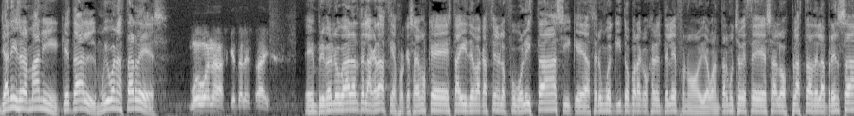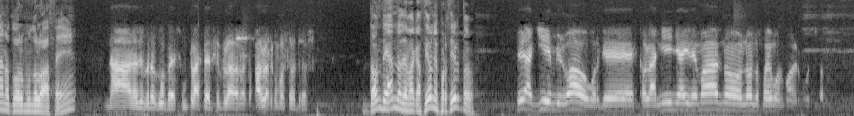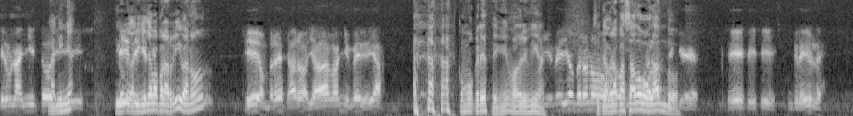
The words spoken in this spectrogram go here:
Yanis Ramani, ¿qué tal? Muy buenas tardes. Muy buenas, ¿qué tal estáis? En primer lugar, darte las gracias, porque sabemos que estáis de vacaciones los futbolistas y que hacer un huequito para coger el teléfono y aguantar muchas veces a los plastas de la prensa, no todo el mundo lo hace, ¿eh? No, no te preocupes, un placer siempre hablar, con vosotros. ¿Dónde andas de vacaciones, por cierto? Sí, aquí en Bilbao, porque con la niña y demás no, no nos podemos mover mucho. Tiene un añito ¿La y... niña? Sí, Digo que la sí, niña que ya va para arriba, ¿no? Sí, hombre, claro, ya año y medio ya. ¿Cómo crecen, eh? Madre mía. Año y medio, pero no... Se te habrá pasado no volando. que- Sí, sí, sí, increíble.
